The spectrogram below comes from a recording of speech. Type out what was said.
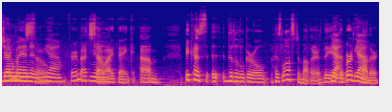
gentleman and so. yeah very much so. Yeah. I think um, because uh, the little girl has lost a mother, the Yeah, the birth yeah. mother,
